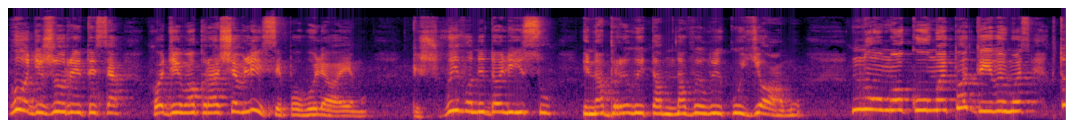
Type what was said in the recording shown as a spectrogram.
Годі журитися, ходімо краще в лісі погуляємо. Пішли вони до лісу і набрели там на велику яму. Ну, мокуме, подивимось, хто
